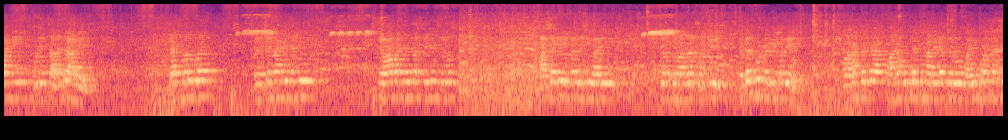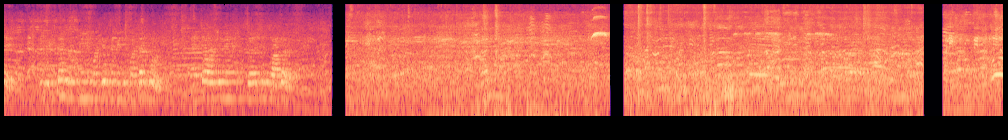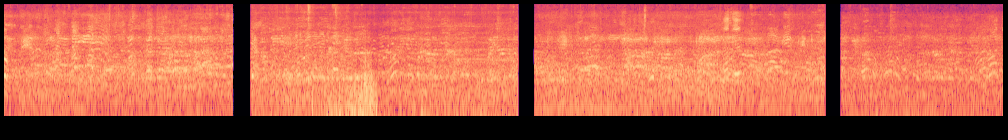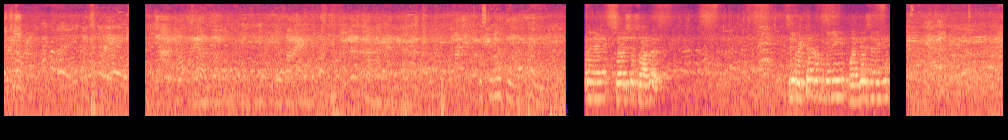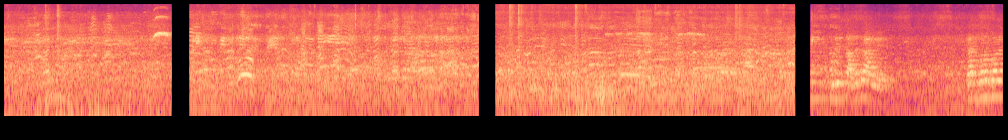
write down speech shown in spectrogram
पुढे चालत राहावे. त्याचबरोबर दर्शन रांगेसाठी सेवा बजावत असलेले सर्व आषाढी एकादशी वारी सन दोन हजार पंचवीस पंढरपूर नगरीमध्ये महाराष्ट्राच्या कानाकोपऱ्यातून आलेल्या सर्व भाविक भक्तांचे श्री विठ्ठल रुक्मिणी मंदिर समिती पंढरपूर यांच्या वतीने सहर्ष स्वागत. Thank you. सहर्ष स्वागत. श्री विठ्ठल रुक्मिणी मंदिर समिती. पुढे चालत राहावे. त्याचबरोबर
